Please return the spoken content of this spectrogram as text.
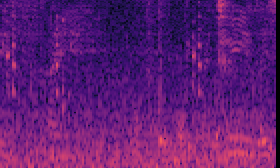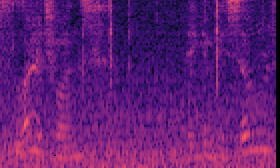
if I retrieve these large ones, they can be sold.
